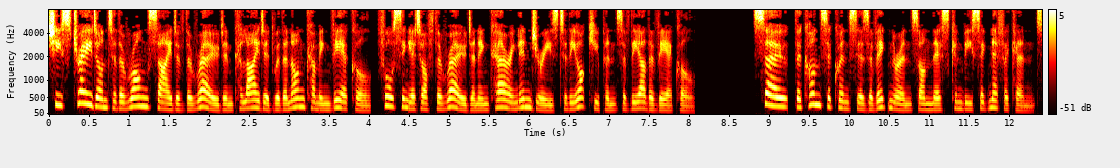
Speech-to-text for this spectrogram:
She strayed onto the wrong side of the road and collided with an oncoming vehicle, forcing it off the road and incurring injuries to the occupants of the other vehicle. So, the consequences of ignorance on this can be significant.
